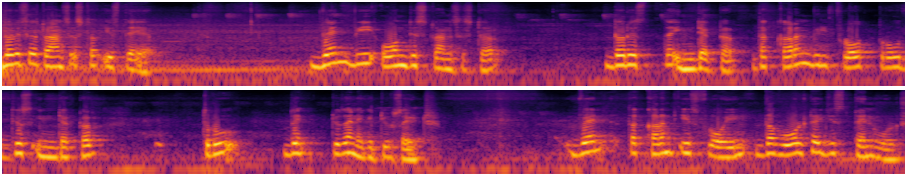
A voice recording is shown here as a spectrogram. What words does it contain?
There is a transistor is there. When we on this transistor there is the inductor. The current will flow through this inductor through the to the negative side when the current is flowing the voltage is 10 volts.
